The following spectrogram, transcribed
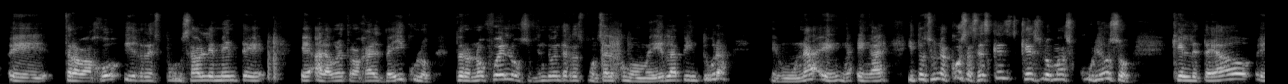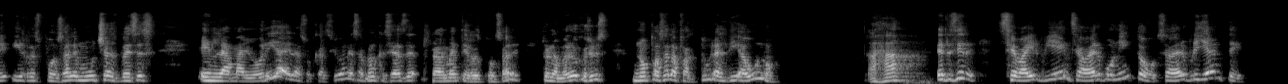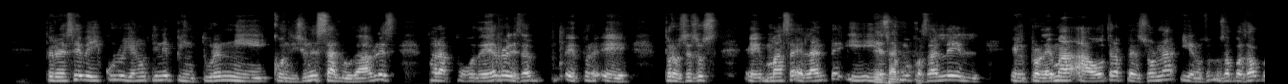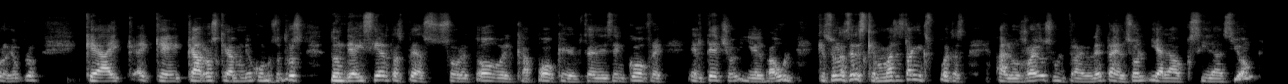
trabajó irresponsablemente a la hora de trabajar el vehículo, pero no fue lo suficientemente responsable como medir la pintura en una, en, en, entonces una cosa, ¿sabes qué es, qué es lo más curioso? Que el detallado eh, irresponsable muchas veces, en la mayoría de las ocasiones, a menos que seas realmente irresponsable, pero en la mayoría de ocasiones no pasa la factura el día uno. Ajá. Es decir, se va a ir bien, se va a ver bonito, se va a ver brillante, pero ese vehículo ya no tiene pintura ni condiciones saludables para poder realizar eh, eh, procesos eh, más adelante. Y es como pasarle el, el, problema a otra persona. Y a nosotros nos ha pasado, por ejemplo, que hay que carros que han venido con nosotros donde hay ciertas pedazos, sobre todo el capó que ustedes dicen cofre, el techo y el baúl, que son las áreas que más están expuestas a los rayos ultravioleta del sol y a la oxidación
